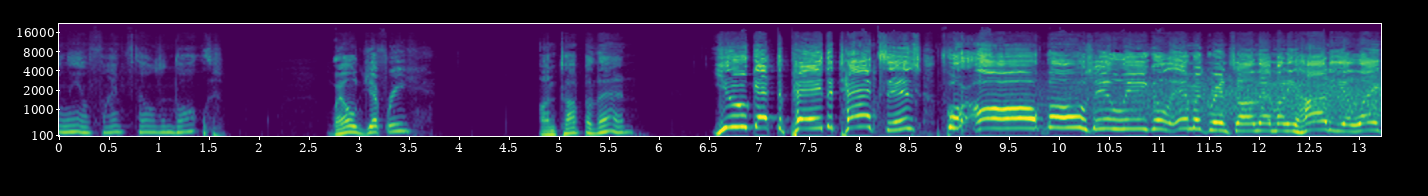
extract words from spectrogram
only have five thousand dollars. Well, Jeffrey, on top of that, you get to pay the taxes for all those illegal immigrants on that money. How do you like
